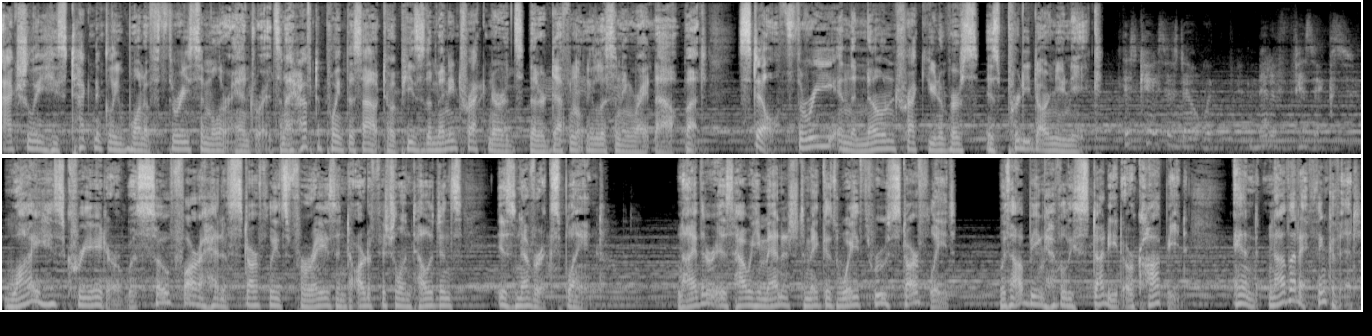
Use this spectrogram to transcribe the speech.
Actually, he's technically one of three similar androids, and I have to point this out to appease the many Trek nerds that are definitely listening right now, but still, three in the known Trek universe is pretty darn unique. This case has dealt with metaphysics. Why his creator was so far ahead of Starfleet's forays into artificial intelligence is never explained. Neither is how he managed to make his way through Starfleet without being heavily studied or copied. And now that I think of it,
